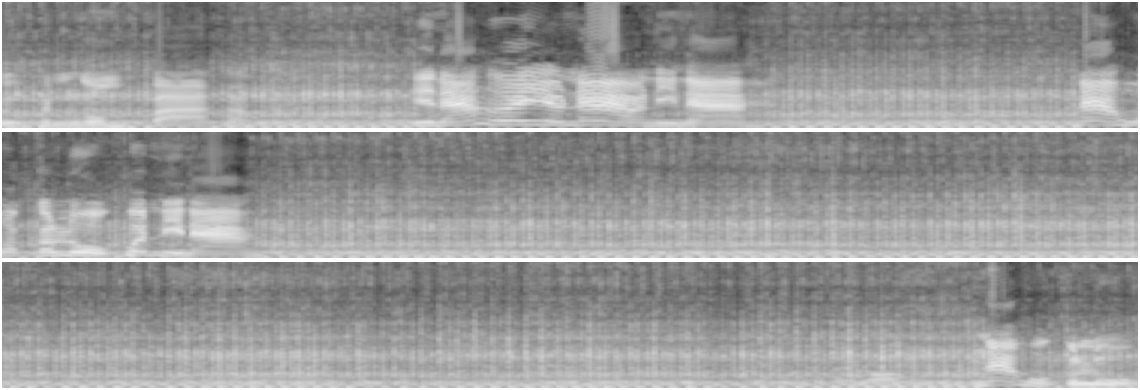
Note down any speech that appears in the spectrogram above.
บิ่งเพิ่นงมปลาค่ะนี่นะเฮ้ยอยู่หน้านี่นะหน้าหัวกะโหลกเพิ่นนี่นะหน้าหัวกะโหลก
